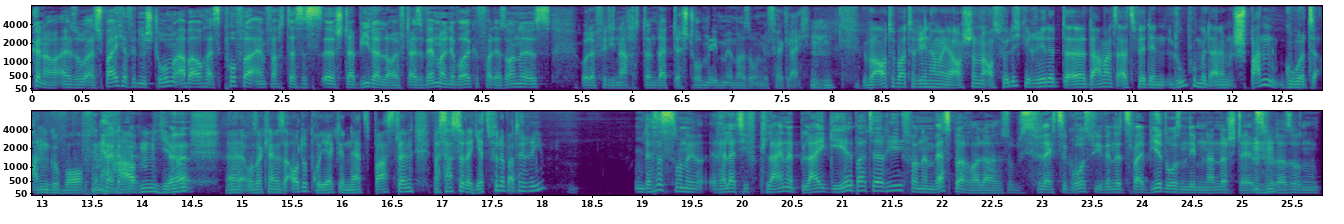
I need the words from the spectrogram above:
Genau, also als Speicher für den Strom, aber auch als Puffer einfach, dass es äh, stabiler läuft. Also wenn mal eine Wolke vor der Sonne ist oder für die Nacht, dann bleibt der Strom eben immer so ungefähr gleich. Über Autobatterien haben wir ja auch schon ausführlich geredet. Äh, damals, als wir den Lupo mit einem Spanngurt angeworfen haben, hier äh, unser kleines Autoprojekt im Netz basteln. Was hast du da jetzt für eine Batterie? Das ist so eine relativ kleine Bleigel-Batterie von einem Vespa-Roller. So, ist vielleicht so groß, wie wenn du zwei Bierdosen nebeneinander stellst oder so ein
